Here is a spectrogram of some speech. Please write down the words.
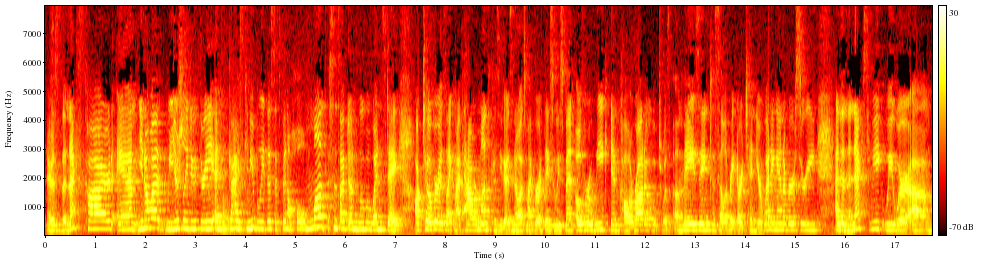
There's the next card. And you know what? We usually do three. And guys, can you believe this? It's been a whole month since I've done Woo Woo Wednesday. October is like my power month because you guys know it's my birthday. So we spent over a week in Colorado, which was amazing to celebrate our 10 year wedding anniversary. And then the next week we were um,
